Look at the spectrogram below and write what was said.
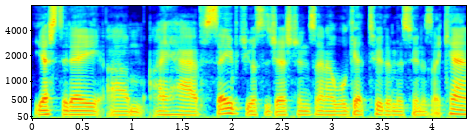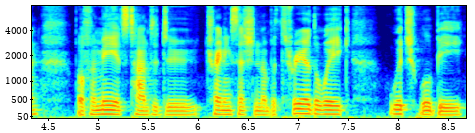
yesterday. Um, I have saved your suggestions and I will get to them as soon as I can. But for me, it's time to do training session number three of the week, which will be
